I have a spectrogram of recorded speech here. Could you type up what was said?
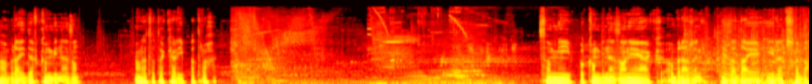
Dobra, idę w kombinezon. Ale to taka lipa trochę. Co mi po kombinezonie, jak obrażeń nie zadaje ile trzeba.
